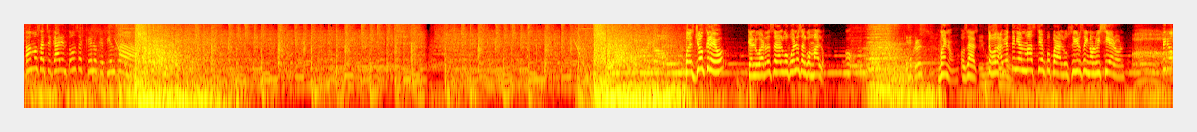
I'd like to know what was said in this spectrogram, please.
Vamos a checar entonces qué es lo que piensa. Pues yo creo que en lugar de ser algo bueno es algo malo. ¿Cómo crees? Bueno, o sea, Seguimos, todavía seguimos. tenían más tiempo para lucirse y no lo hicieron. Pero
